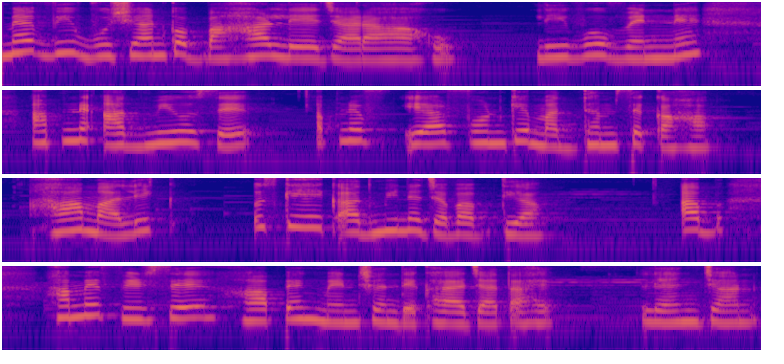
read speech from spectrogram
मैं विभूषण को बाहर ले जा रहा हूँ। लीवो वेन ने अपने आदमियों से अपने ईयरफोन के माध्यम से कहा हाँ मालिक, उसके एक आदमी ने जवाब दिया। अब हमें फिर से हापेंग मेंशन दिखाया जाता है। लेनजान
